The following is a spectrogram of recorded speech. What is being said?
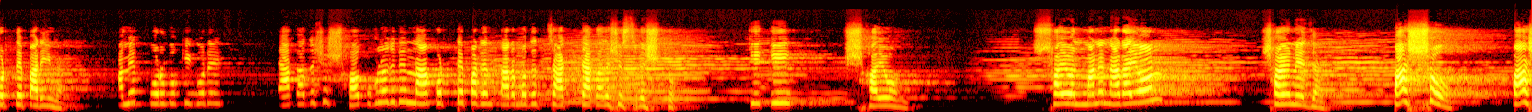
করতে পারি না। আমি করব কি করে? একাদশী সবগুলো যদি না করতে পারেন, তার মধ্যে চারটে একাদশী শ্রেষ্ঠ। কি কি? শয়ন। শয়ন মানে নারায়ণ, শয়নে যায়। পাঁচশো, পাশ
